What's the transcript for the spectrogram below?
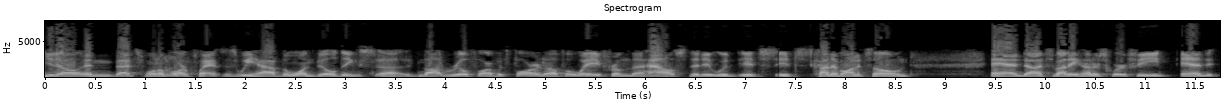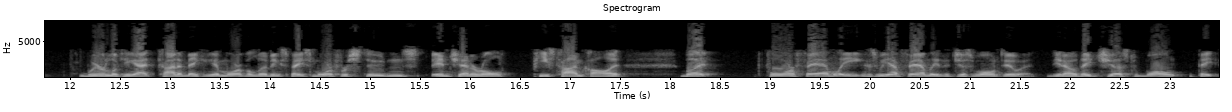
You know, and that's one of our plans is we have the one buildings, uh, not real far, but far enough away from the house that it would, it's, it's kind of on its own. And, uh, it's about 800 square feet and we're looking at kind of making it more of a living space, more for students in general, peacetime call it, but for family, because we have family that just won't do it. You know, they just won't, they,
